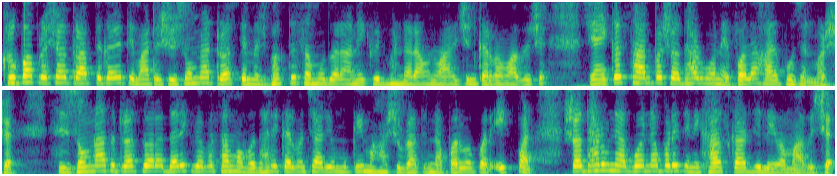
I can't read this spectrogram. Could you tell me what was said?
કૃપા પ્રસાદ પ્રાપ્ત કરે તે માટે શ્રી સોમનાથ ટ્રસ્ટ તેમજ ભક્ત સમૂહ દ્વારા અનેકવિધ ભંડારાઓનું આયોજન કરવામાં આવ્યું છે, જ્યાં એક જ સ્થાન પર શ્રદ્ધાળુઓને ફલાહાર ભોજન મળશે. શ્રી સોમનાથ ટ્રસ્ટ દ્વારા દરેક વ્યવસ્થામાં વધારે કર્મચારીઓ મૂકી મહાશિવરાત્રિના પર્વ પર એક પણ શ્રદ્ધાળુને અગવડ ન પડે તેની ખાસ કાળજી લેવામાં આવી છે.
